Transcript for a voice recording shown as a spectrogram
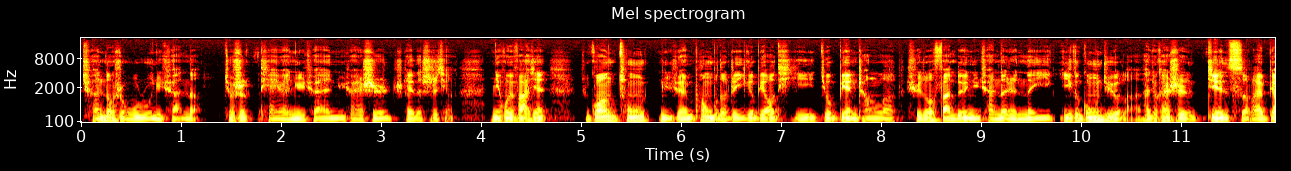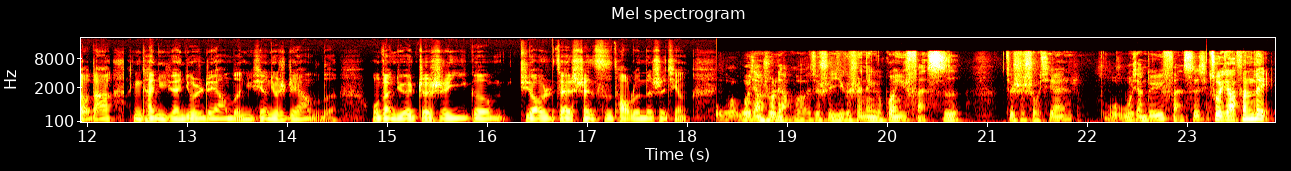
全都是侮辱女权的。就是田园女权、女权师之类的事情，你会发现，光从“女权碰不得”这一个标题，就变成了许多反对女权的人的一一个工具了。他就开始借此来表达，你看女权就是这样的，女性就是这样子的。我感觉这是一个需要再深思讨论的事情。我我想说两个，就是一个是那个关于反思，就是首先我我想对于反思做一下分类，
